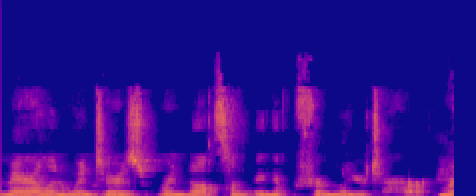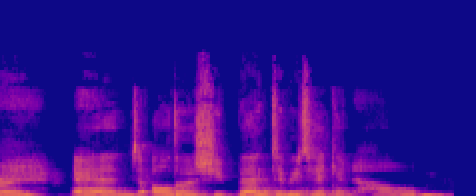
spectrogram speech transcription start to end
Maryland winters were not something that were familiar to her. Right. And although she begged to be taken home,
